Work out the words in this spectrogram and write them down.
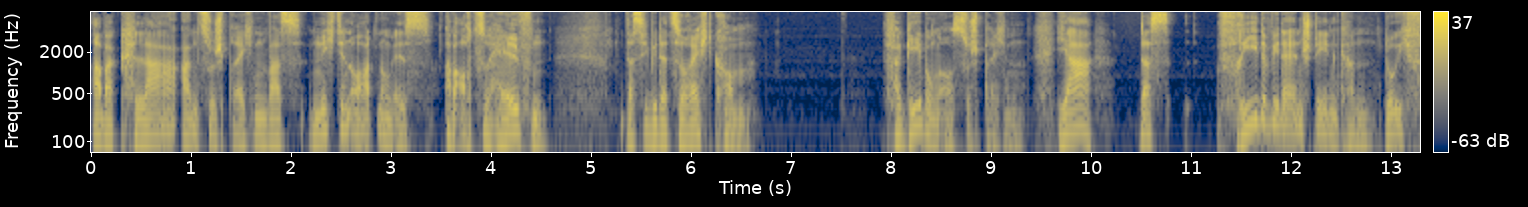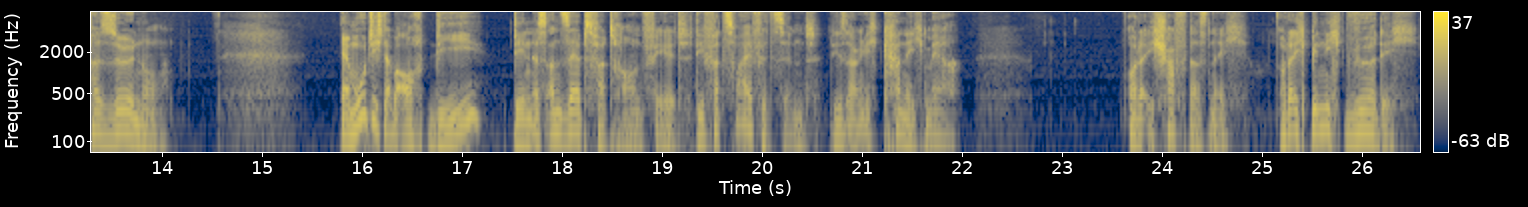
aber klar anzusprechen, was nicht in Ordnung ist, aber auch zu helfen, dass sie wieder zurechtkommen. Vergebung auszusprechen. Ja, dass Friede wieder entstehen kann durch Versöhnung. Ermutigt aber auch die, denen es an Selbstvertrauen fehlt, die verzweifelt sind, die sagen, ich kann nicht mehr. Oder ich schaffe das nicht. Oder ich bin nicht würdig.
